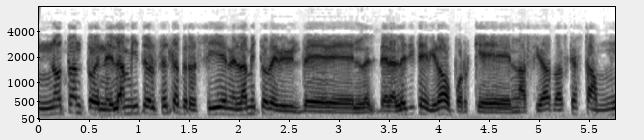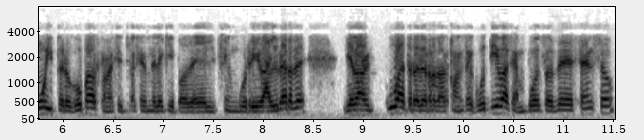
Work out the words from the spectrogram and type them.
No tanto en el ámbito del Celta, pero sí en el ámbito de, de, del Atlético de Bilbao, porque en la ciudad vasca están muy preocupados con la situación del equipo del Chingurri Valverde. Llevan cuatro derrotas consecutivas en puestos de descenso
